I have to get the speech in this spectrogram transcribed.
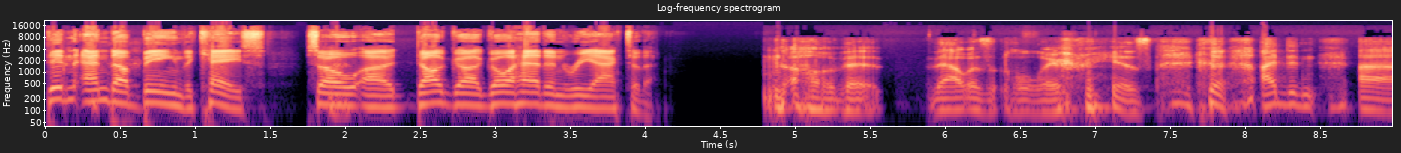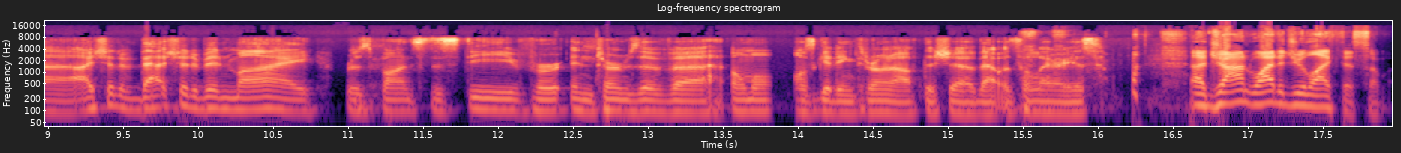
didn't end up being the case. So, uh, Doug, uh, go ahead and react to that. Oh, that that was hilarious. I didn't. Uh, I should have. That should have been my response to Steve for in terms of uh, almost getting thrown off the show. That was hilarious. uh, John, why did you like this so much?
